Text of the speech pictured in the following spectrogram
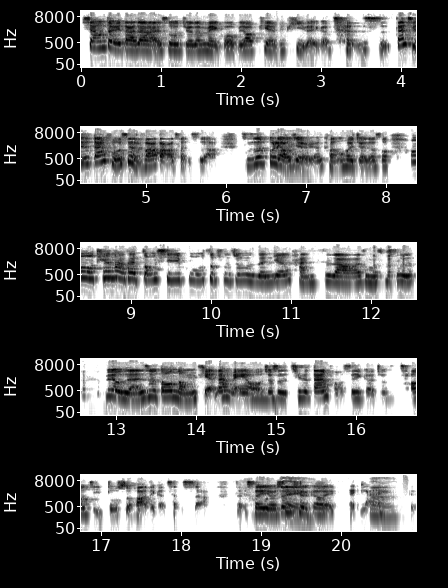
相对于大家来说，觉得美国比较偏僻的一个城市，但其实丹佛是很发达的城市啊。只是不了解的人可能会觉得说：“哦，天呐，在中西部是不是就是人烟罕至啊？什么是不是 没有人？是不是都农田？”但没有，就是其实丹佛是一个就是超级都市化的一个城市啊。对，所以有兴趣的各位可以来。嗯，对，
